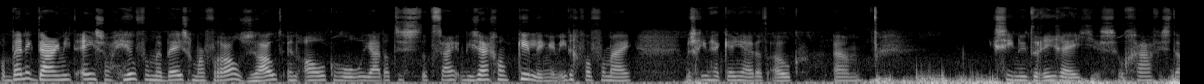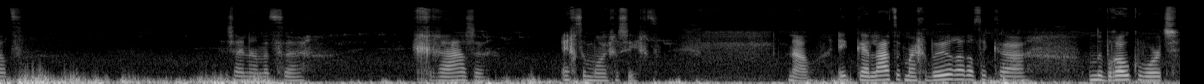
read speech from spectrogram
Al ben ik daar niet eens zo heel veel mee bezig. Maar vooral zout en alcohol. Ja, dat is, dat zijn, die zijn gewoon killing. In ieder geval voor mij. Misschien herken jij dat ook. Um, ik zie nu drie reetjes. Hoe gaaf is dat? We zijn aan het uh, grazen. Echt een mooi gezicht. Nou, ik uh, laat het maar gebeuren dat ik uh, onderbroken word.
